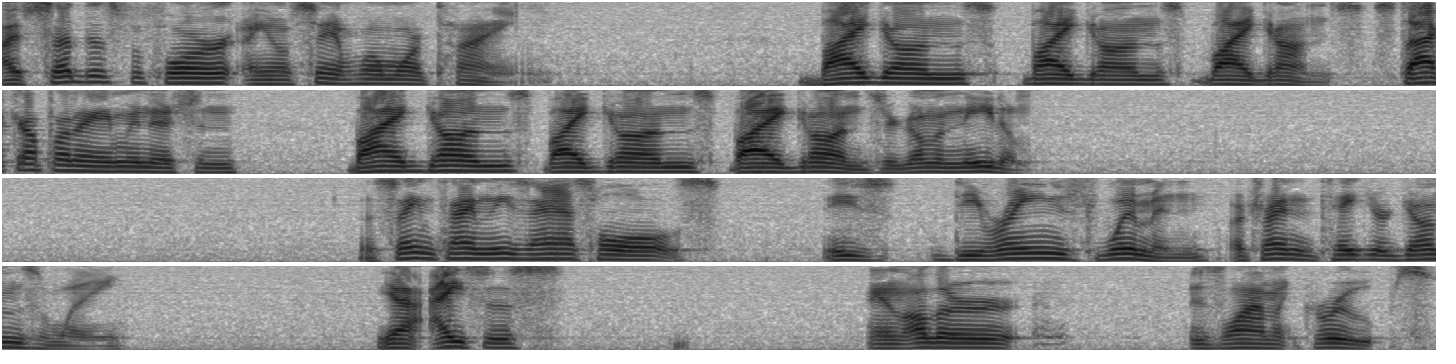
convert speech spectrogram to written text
I've said this before, I'm going to say it one more time. Buy guns, buy guns, buy guns. Stock up on ammunition. Buy guns, buy guns, buy guns. You're going to need them. At the same time, these assholes, these deranged women, are trying to take your guns away. Yeah, ISIS and other Islamic groups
